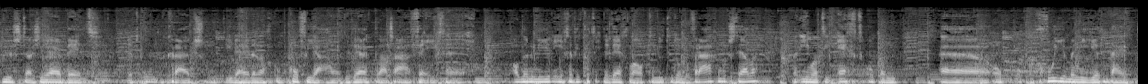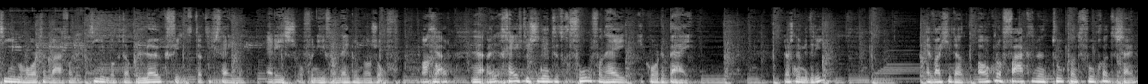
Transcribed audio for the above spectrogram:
de stagiair bent met onderkruips die de hele dag komt koffie halen, de werkplaats aanvegen en op andere manier ingewikkeld in de weg loopt en niet de domme vragen moet stellen. Maar iemand die echt op een, uh, op, op, een goede manier bij het team hoort en waarvan het team het ook leuk vindt dat diegene er is of in ieder geval nee doen alsof. Mag ja. Ja. Maar geeft de student het gevoel van hé, hey, ik hoor erbij. Dat is nummer drie. En wat je dan ook nog vaker naartoe kan voegen, er zijn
